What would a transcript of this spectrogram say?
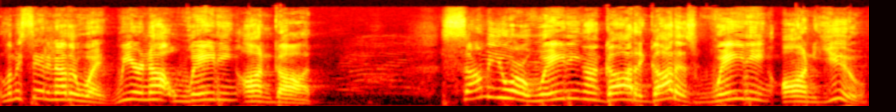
let me say it another way. We are not waiting on God. Some of you are waiting on God, and God is waiting on you.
